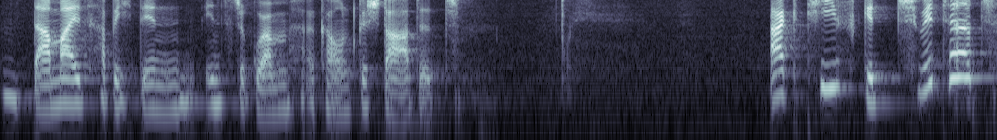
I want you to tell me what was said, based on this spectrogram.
Damals habe ich den Instagram-Account gestartet. Aktiv getwittert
